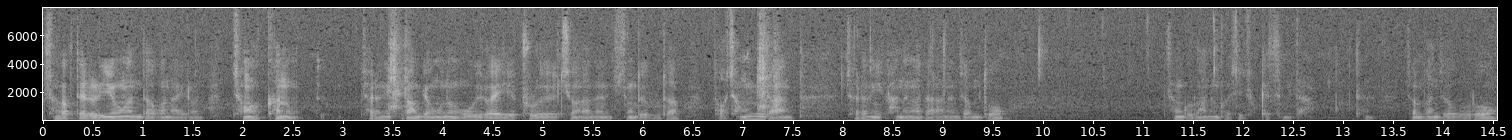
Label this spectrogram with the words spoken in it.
삼각대를 이용한다거나 이런 정확한 촬영이 필요한 경우는 오히려 AF를 지원하는 기종들보다 더 정밀한 촬영이 가능하다는 점도 참고로 하는 것이 좋겠습니다. 전반적으로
